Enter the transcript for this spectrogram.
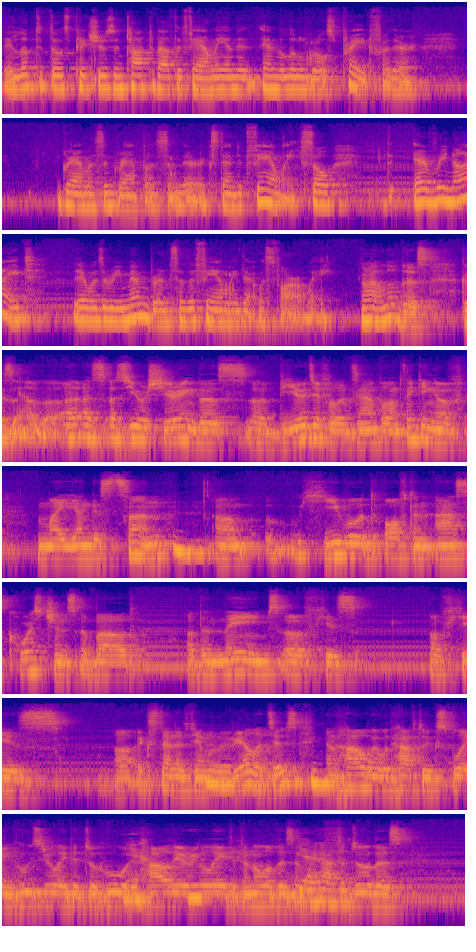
they looked at those pictures and talked about the family, and the, and the little girls prayed for their grandmas and grandpas and their extended family. So th- every night there was a remembrance of the family that was far away. No, I love this because yeah. uh, as, as you're sharing this uh, beautiful example, I'm thinking of my youngest son. Mm-hmm. Um, he would often ask questions about uh, the names of his of his uh, extended family mm-hmm. relatives mm-hmm. and how we would have to explain who is related to who and how they're related and all of this and yes. we had to do this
